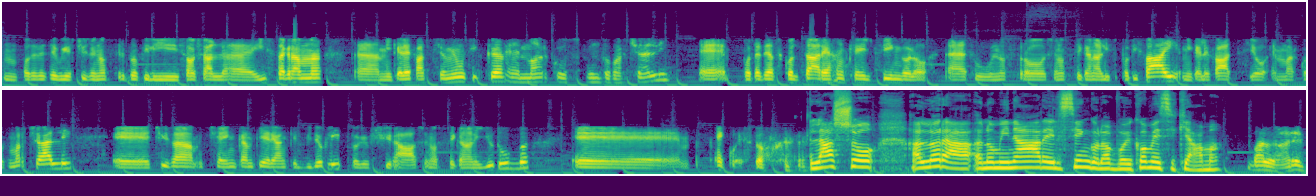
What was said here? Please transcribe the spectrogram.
mh, mm, potete seguirci sui nostri profili social eh, Instagram, eh, Michele Fazio Music e Marcos.parcelli. E potete ascoltare anche il singolo eh, sul nostro, sui nostri canali Spotify, Michele Fazio e Marcos Marcelli e sa, c'è in cantiere anche il videoclip che uscirà sui nostri canali YouTube e, e questo. Lascio allora nominare il singolo a voi, come si chiama? Ballare,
